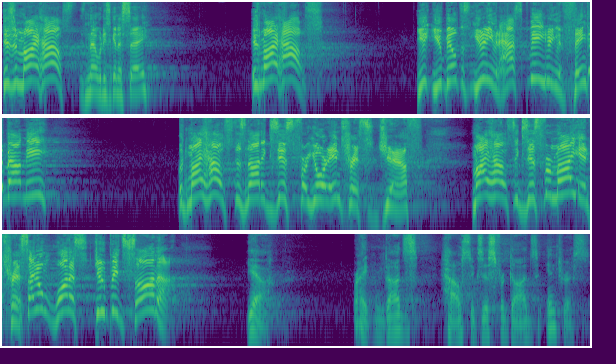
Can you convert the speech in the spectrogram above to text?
This is my house. Isn't that what he's gonna say? It's my house. You, you built this, you didn't even ask me, you didn't even think about me. Look, my house does not exist for your interests, Jeff. My house exists for my interests. I don't want a stupid sauna. Yeah, right. God's house exists for God's interests.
